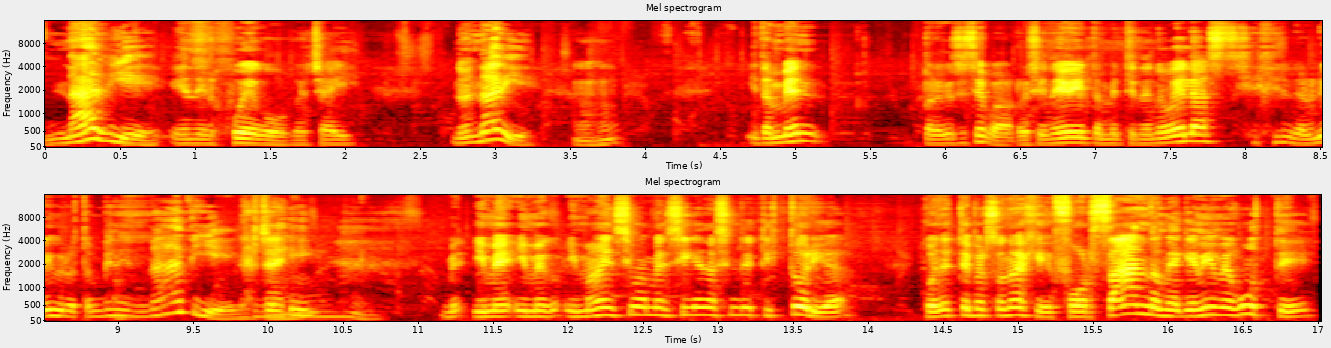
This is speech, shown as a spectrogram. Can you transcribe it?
nadie en el juego, ¿cachai? No es nadie. Y también, para que se sepa, Resident Evil también tiene novelas, en los libros también es nadie, ¿cachai? Me- y, me, y, me- y más encima me siguen haciendo esta historia con este personaje, forzándome a que a mí me guste.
